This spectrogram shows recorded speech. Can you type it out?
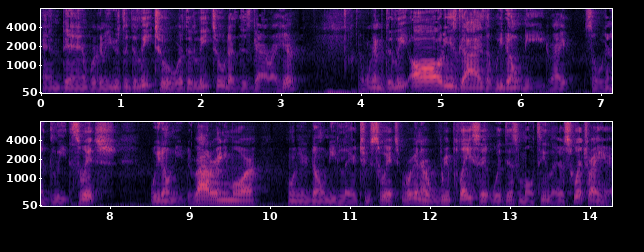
And then we're going to use the delete tool. Where's the delete tool? That's this guy right here. And we're going to delete all these guys that we don't need, right? So we're going to delete the switch. We don't need the router anymore. We don't need layer two switch. We're gonna replace it with this multi-layer switch right here.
